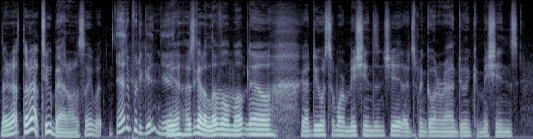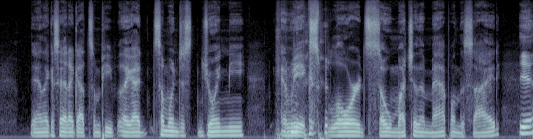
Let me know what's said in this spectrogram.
They're not, they're not too bad, honestly. But Yeah, they're pretty good. yeah, Yeah. I just gotta level them up now. Gotta do some more missions and shit. I just been going around doing commissions. And like I said, I got some people. Like I, someone just joined me, and we explored so much of the map on the side. Yeah.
